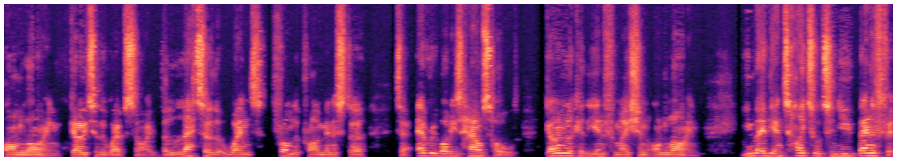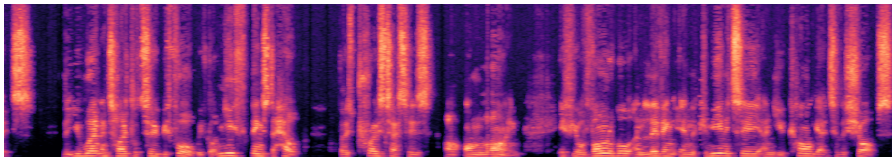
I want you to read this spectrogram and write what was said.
online, go to the website, the letter that went from the Prime Minister to everybody's household, go and look at the information online. You may be entitled to new benefits that you weren't entitled to before. We've got new things to help. Those processes are online. If you're vulnerable and living in the community and you can't get to the shops,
